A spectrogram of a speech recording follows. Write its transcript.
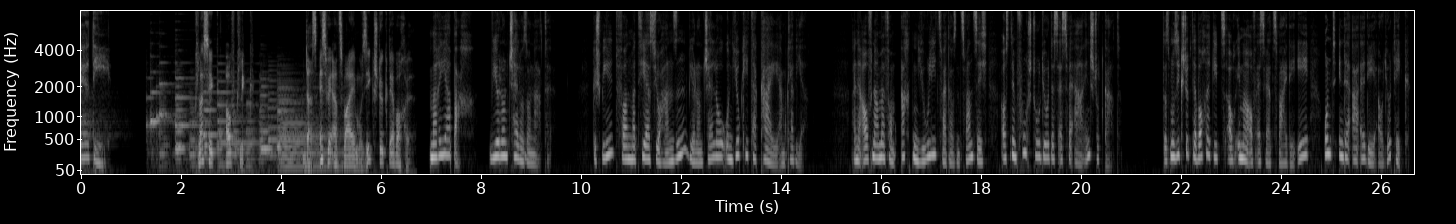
ARD. Klassik auf Klick. Das SWR2 Musikstück der Woche. Maria Bach, Violoncello-Sonate. Gespielt von Matthias Johansen, Violoncello und Yuki Takai am Klavier. Eine Aufnahme vom 8. Juli 2020 aus dem Funkstudio des SWR in Stuttgart. Das Musikstück der Woche gibt's auch immer auf swr2.de und in der ARD Audiothek.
